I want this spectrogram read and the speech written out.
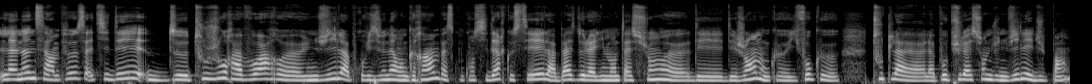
l'anon, c'est un peu cette idée de toujours avoir euh, une ville approvisionnée en grains parce qu'on considère que c'est la base de l'alimentation des, des, gens. Donc il faut que toute la, la population d'une ville ait du pain.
